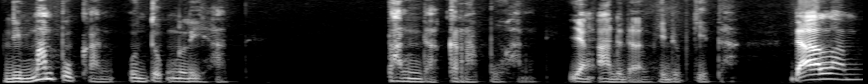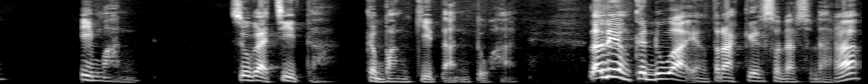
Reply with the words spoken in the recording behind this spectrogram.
dimampukan untuk melihat tanda kerapuhan yang ada dalam hidup kita. Dalam iman, sukacita, kebangkitan Tuhan. Lalu yang kedua, yang terakhir saudara-saudara,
